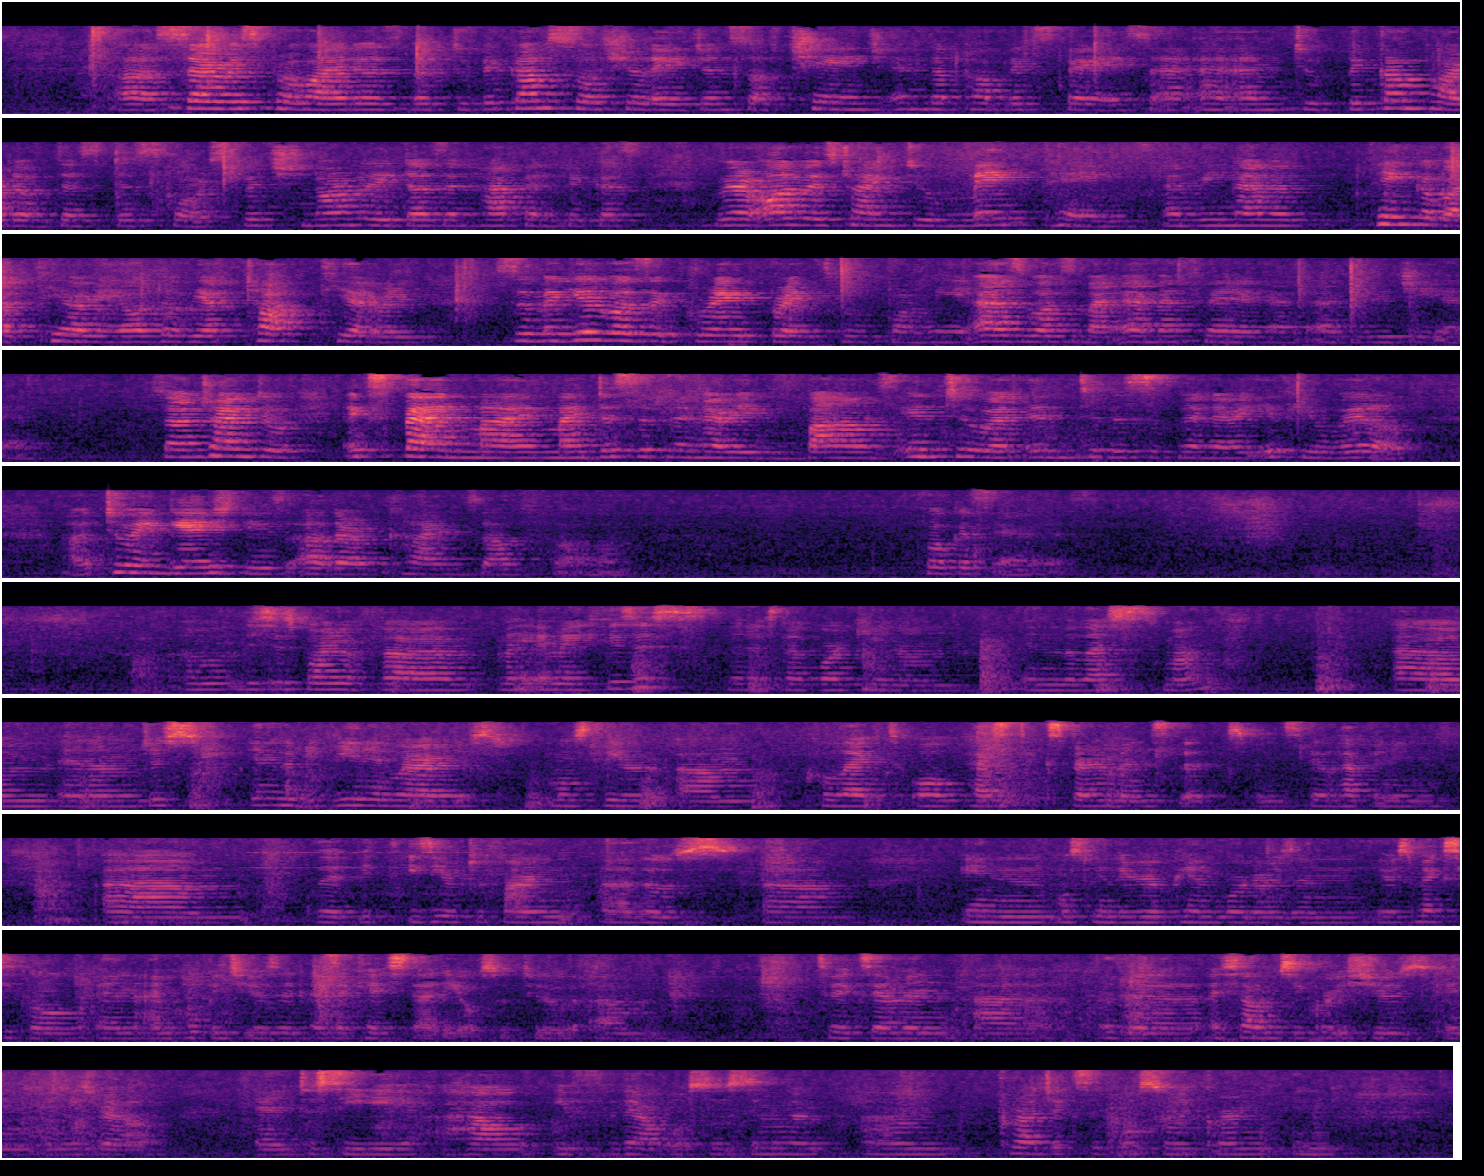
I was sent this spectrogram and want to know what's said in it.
uh, service providers, but to become social agents of change in the public space and, and, to become part of this discourse, which normally doesn't happen because we're always trying to make things and we never think about theory, although we are taught theory. So McGill was a great breakthrough for me, as was my MFA at, at UGA. So I'm trying to expand my, my disciplinary bounds into an interdisciplinary, if you will, uh, to engage these other kinds of uh, focus areas. Um, this is part of uh, my MA thesis that I started working on in the last month. Um, and I'm just in the beginning where I just mostly um, collect all past experiments that and still happening. Um, that it's easier to find uh, those um, in mostly in the European borders and US Mexico, and I'm hoping to use it as a case study also to um, to examine uh, the asylum seeker issues in, in Israel and to see how if there are also similar um, projects that also occur in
